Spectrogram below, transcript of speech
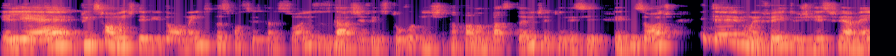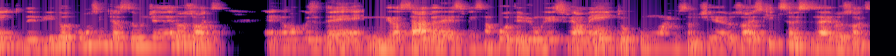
Ele é principalmente devido ao aumento das concentrações dos gases de efeito estufa, que a gente está falando bastante aqui nesse episódio, e teve um efeito de resfriamento devido à concentração de aerosóis. É uma coisa até engraçada, né? Se pensar, pô, teve um resfriamento com a emissão de aerosóis. O que, que são esses aerosóis?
